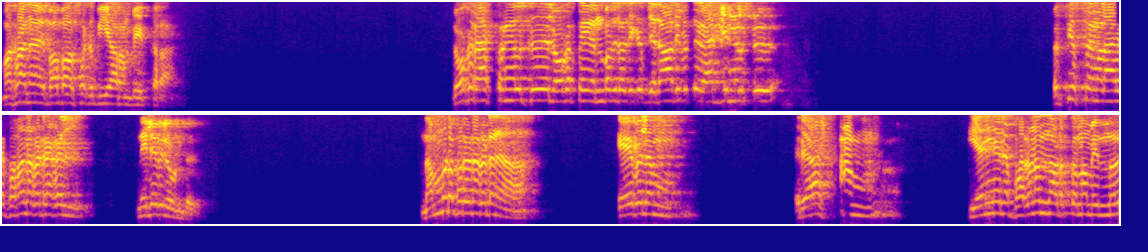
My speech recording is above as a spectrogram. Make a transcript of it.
മഹാനായ ബാബാ സാഹബ് ബി ആർ അംബേദ്കറാണ്. ലോകരാഷ്ട്രങ്ങൾക്ക് ലോകത്തെ എൺപതിലധികം ജനാധിപത്യ രാജ്യങ്ങൾക്ക് വ്യത്യസ്തങ്ങളായ ഭരണഘടനകൾ നിലവിലുണ്ട്. നമ്മുടെ ഭരണഘടന കേവലം രാഷ്ട്രം എങ്ങനെ ഭരണം നടത്തണമെന്ന്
